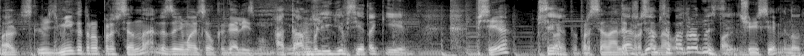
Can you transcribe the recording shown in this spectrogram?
а С людьми, которые профессионально занимаются алкоголизмом. А там в Понимаешь? Лиге все такие. Все? Все. Так, профессиональные Дождемся профессионалы. подробностей. Через 7 минут.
